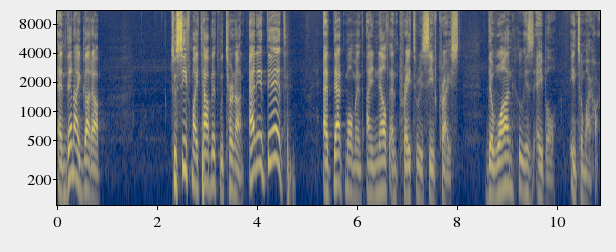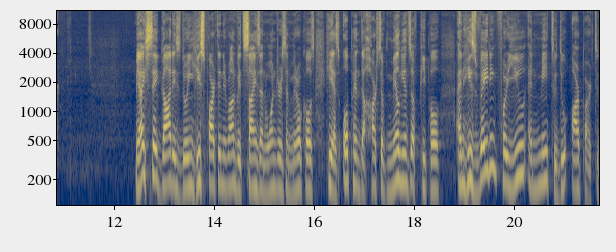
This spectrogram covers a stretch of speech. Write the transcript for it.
and then I got up to see if my tablet would turn on, and it did. At that moment, I knelt and prayed to receive Christ, the one who is able, into my heart. May I say God is doing his part in Iran with signs and wonders and miracles. He has opened the hearts of millions of people and he's waiting for you and me to do our part, to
